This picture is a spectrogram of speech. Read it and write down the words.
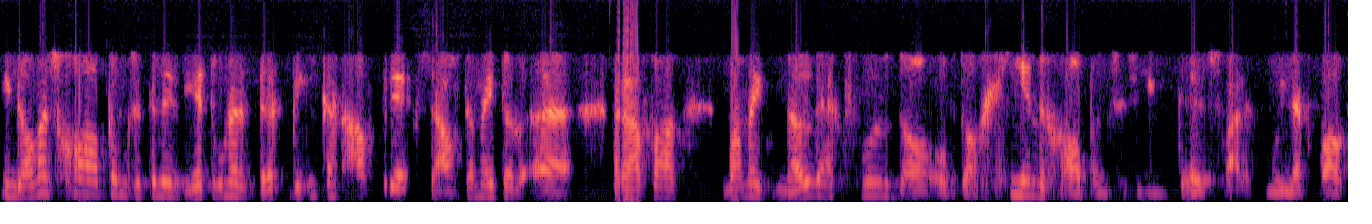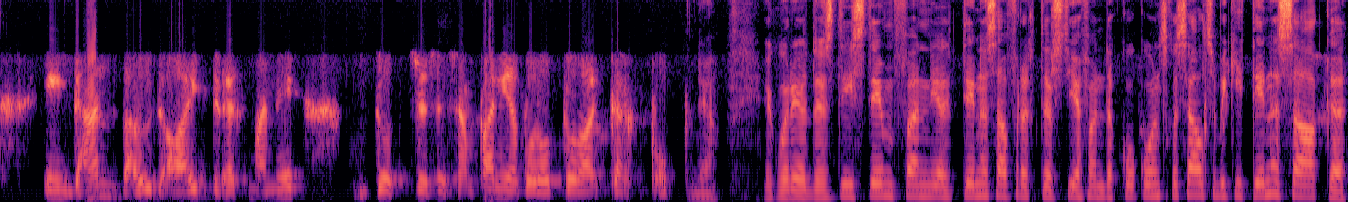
en daar was gapings wat hulle weet onder druk bietjie kan afbreek self. Dan met uh, Rafa maar met nou ek voel daar of daar geen gapings is nie. Dis wat dit moeilik maak en dan bou daai druk maar net tot soos 'n champagne bottel tot 'n kerkpop. Ja. Ek hoor jy dis die stem van jou tennisafrigter Stefan de Kok. Ons gesels 'n bietjie tennissake.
